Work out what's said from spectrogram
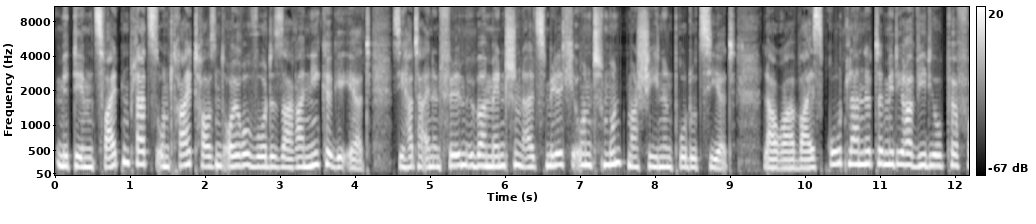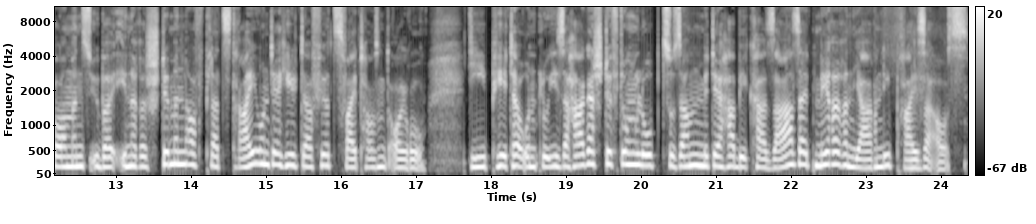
Mit dem zweiten Platz und 3000 Euro wurde Sarah Nieke geehrt. Sie hatte einen Film über Menschen als Milch- und Mundmaschinen produziert. Laura Weißbrot landete mit ihrer Videoperformance über innere Stimmen auf Platz drei und erhielt dafür 2000 Euro. Die Peter und Luise Hager Stiftung lobt zusammen mit der HBK Saar seit mehreren Jahren die Preise aus.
